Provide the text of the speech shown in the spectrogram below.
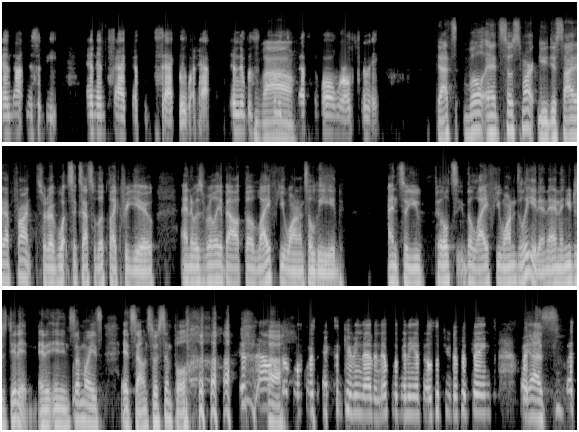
and not miss a beat. And in fact, that's exactly what happened. And it was, wow. it was the best of all worlds for me. That's well, and it's so smart. You decided up front sort of what success would look like for you. And it was really about the life you wanted to lead and so you built the life you wanted to lead and, and then you just did it and in some ways it sounds so simple. It sounds uh, simple of course executing that and implementing it those are two different things but yes. but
